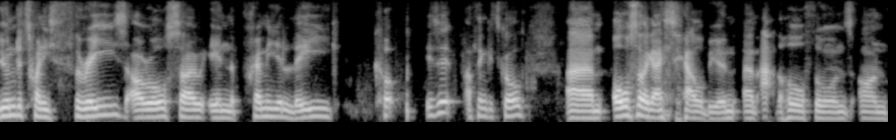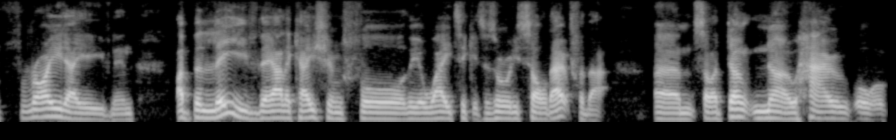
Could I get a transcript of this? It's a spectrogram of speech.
The under 23s are also in the Premier League Cup, is it? I think it's called. Um, also against Albion um, at the Hawthorns on Friday evening. I believe the allocation for the away tickets has already sold out for that. Um, so I don't know how or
